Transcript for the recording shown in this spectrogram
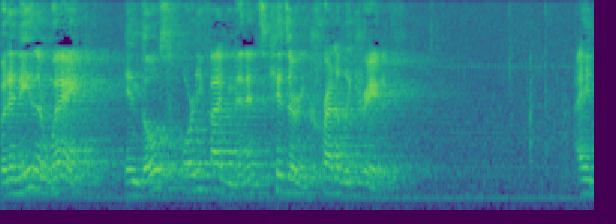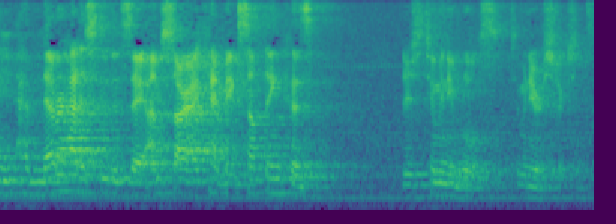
But in either way, in those 45 minutes, kids are incredibly creative. I have never had a student say, I'm sorry, I can't make something because there's too many rules, too many restrictions.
